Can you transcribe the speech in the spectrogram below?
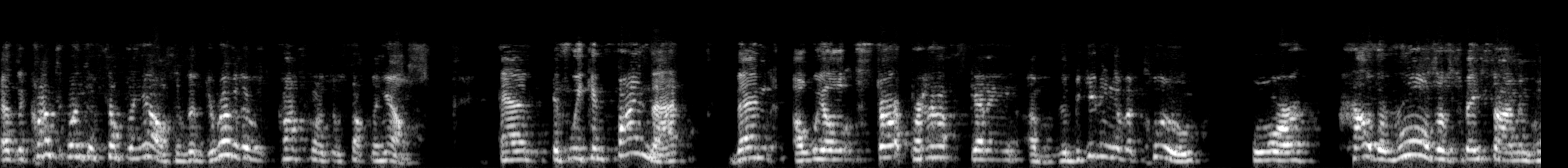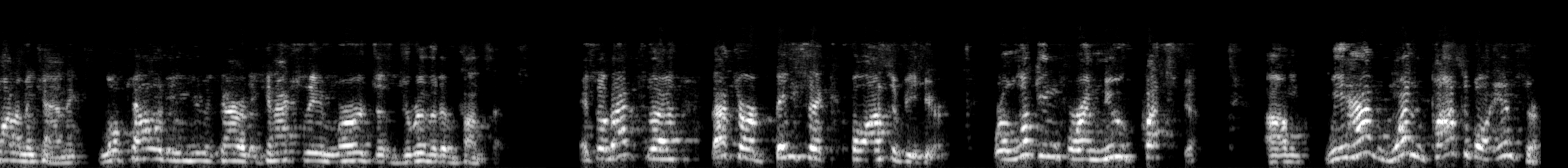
as a consequence of something else, as a derivative consequence of something else. And if we can find that, then uh, we'll start perhaps getting a, the beginning of a clue for how the rules of space-time and quantum mechanics, locality and unitarity, can actually emerge as derivative concepts. And so that's, uh, that's our basic philosophy here. We're looking for a new question. Um, we have one possible answer.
